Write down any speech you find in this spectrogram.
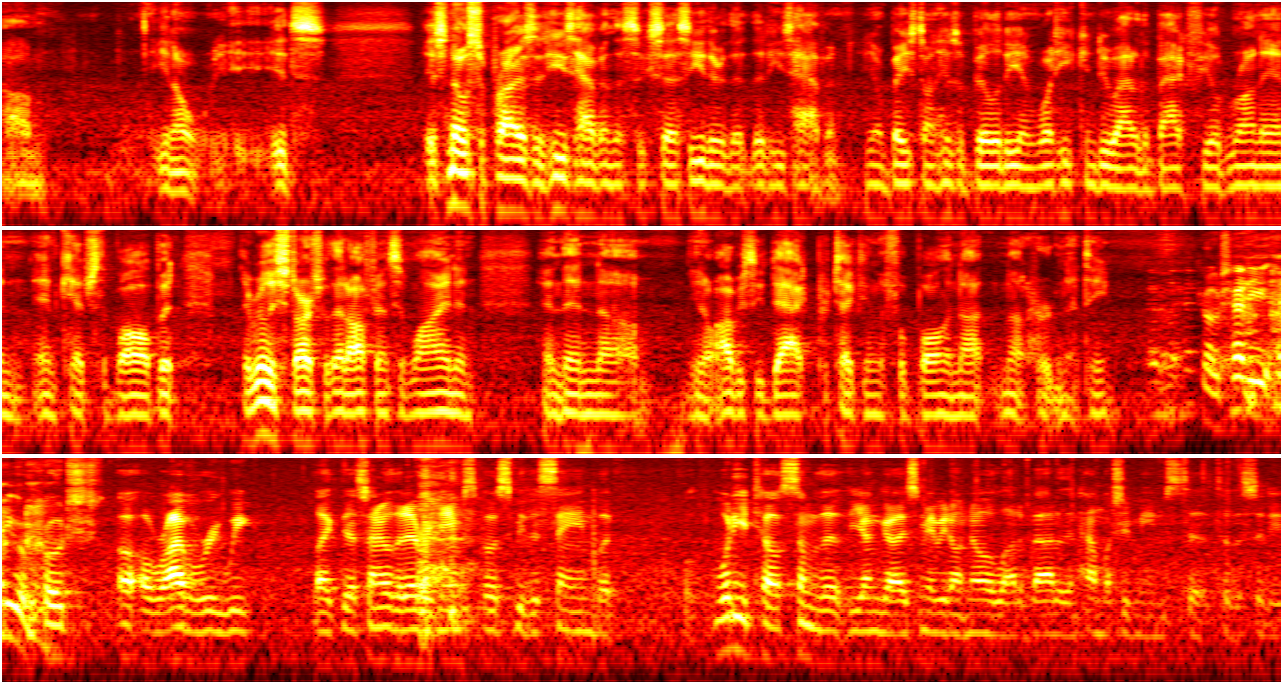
um, you know it's it's no surprise that he's having the success either that, that he's having, you know, based on his ability and what he can do out of the backfield, run in and catch the ball. But it really starts with that offensive line and and then um, you know obviously Dak protecting the football and not not hurting that team. Coach, how do you how do you approach a, a rivalry week like this? I know that every game's supposed to be the same, but what do you tell some of the, the young guys who maybe don't know a lot about it and how much it means to, to the city?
